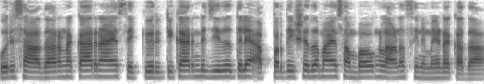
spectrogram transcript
ഒരു സാധാരണക്കാരനായ സെക്യൂരിറ്റിക്കാരന്റെ ജീവിതത്തിലെ അപ്രതീക്ഷിതമായ സംഭവങ്ങളാണ് സിനിമയുടെ കഥ.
